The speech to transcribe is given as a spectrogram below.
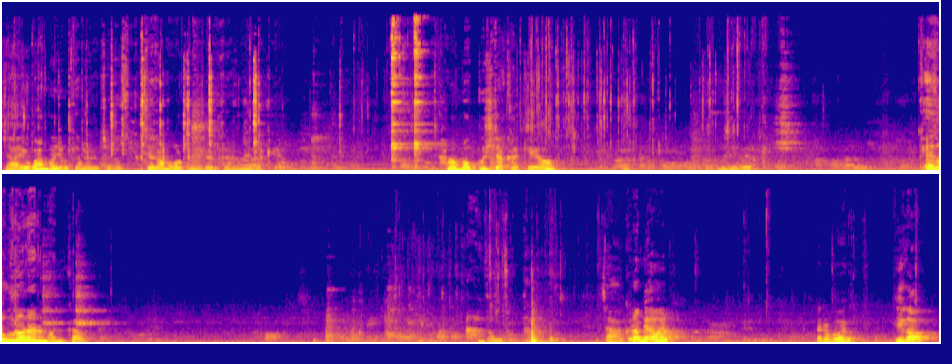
자, 요거 한번 이렇게 한번 제가 제가 먹을 거니까 이렇게 한번 해볼게요. 한번 먹고 시작할게요. 보세요, 이렇게. 계속 우러나는 거니까. 아, 너무 좋다. 자, 그러면 여러분 이거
